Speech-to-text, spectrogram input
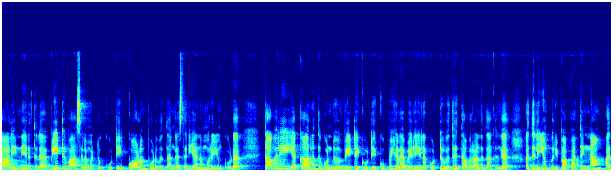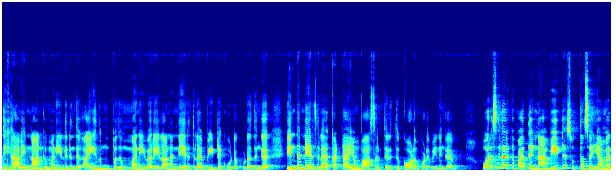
காலை நேரத்தில் வீட்டு வாசலை மட்டும் கூட்டி கோலம் போடுவது தாங்க சரியான முறையும் கூட. தவறி எக்காரணத்தை கொண்டு வீட்டை கூட்டி குப்பைகளை வெளியில் கொட்டுவது தவறானதாகுங்க. அதுலேயும் குறிப்பாக பார்த்தீங்கன்னா அதிகாலை நான்கு மணியிலிருந்து ஐந்து முப்பது மணி வரையிலான நேரத்தில் வீட்டை கூட்டக்கூடாது. கூடாதுங்க. இந்த நேரத்தில் கட்டாயம் வாசல் தெளித்து கோலம் போட வேணுங்க ஒரு சிலருக்கு பார்த்தீங்கன்னா வீட்டை சுத்தம் செய்யாமல்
